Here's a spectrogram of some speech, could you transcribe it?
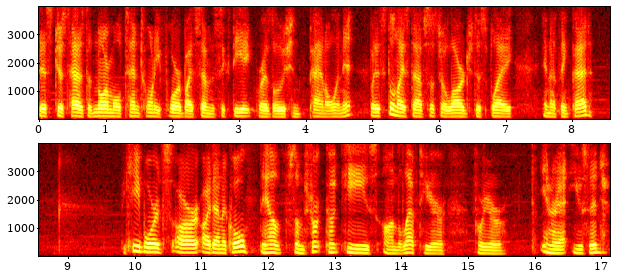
This just has the normal 1024 by 768 resolution panel in it, but it's still nice to have such a large display in a ThinkPad. The keyboards are identical. They have some shortcut keys on the left here for your internet usage.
